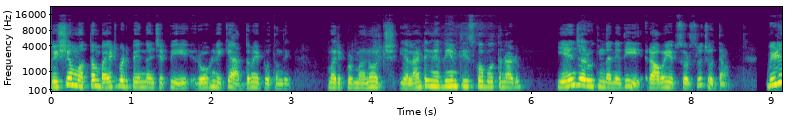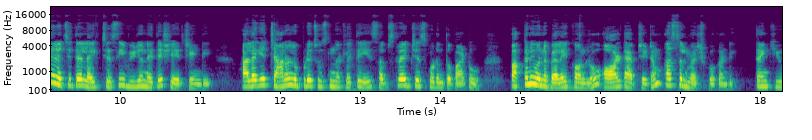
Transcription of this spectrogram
విషయం మొత్తం బయటపడిపోయిందని చెప్పి రోహిణికి అర్థమైపోతుంది. మరి ఇప్పుడు మనోజ్ ఎలాంటి నిర్ణయం తీసుకోబోతున్నాడు? ఏం జరుగుతుందనేది రాబోయే ఎపిసోడ్స్లో చూద్దాం. వీడియో నచ్చితే లైక్ చేసి వీడియోని అయితే షేర్ చేయండి. అలాగే ఛానల్ ఇప్పుడే చూస్తున్నట్లయితే సబ్స్క్రైబ్ చేసుకోవడంతో పాటు పక్కనే ఉన్న బెల్ ఐకాన్లో ఆల్ ట్యాప్ చేయడం అస్సలు మర్చిపోకండి. థ్యాంక్ యూ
